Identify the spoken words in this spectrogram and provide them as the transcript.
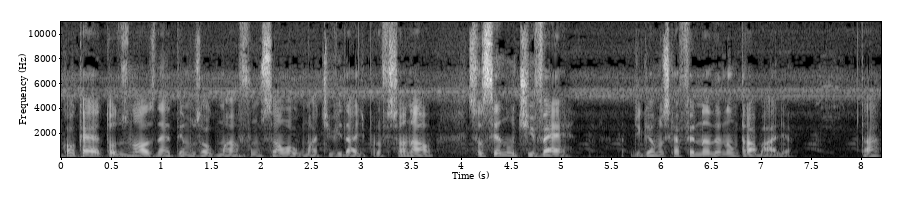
qualquer, todos nós, né, temos alguma função, alguma atividade profissional. Se você não tiver, digamos que a Fernanda não trabalha, tá?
